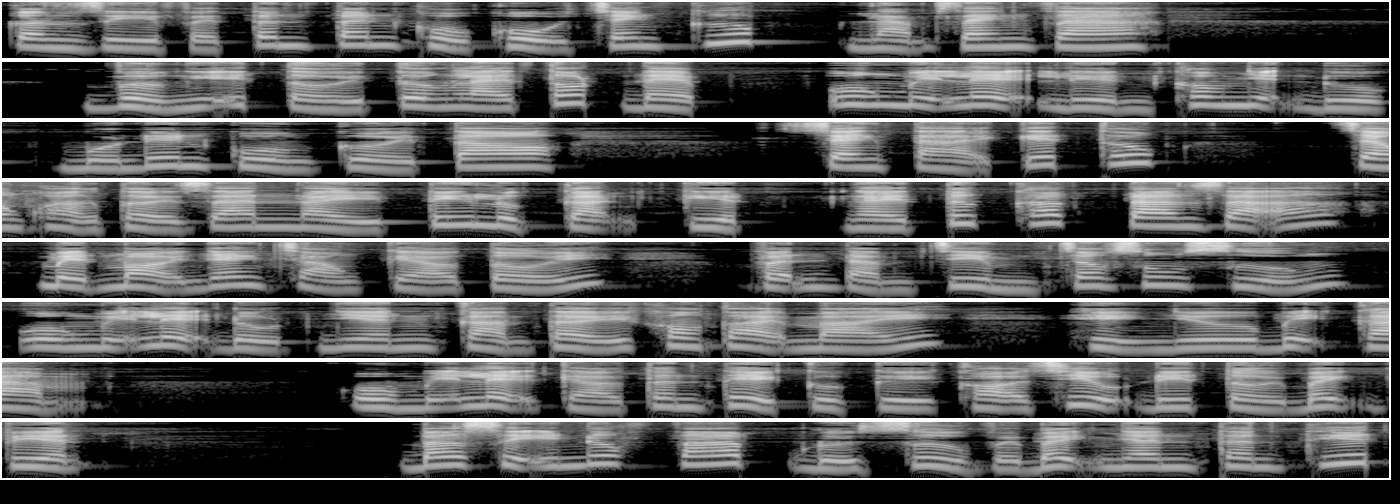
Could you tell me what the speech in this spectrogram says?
cần gì phải tân tân khổ khổ tranh cướp, làm danh ra. Vừa nghĩ tới tương lai tốt đẹp, Uông Mỹ Lệ liền không nhận được, muốn điên cuồng cười to. Tranh tài kết thúc, trong khoảng thời gian này tinh lực cạn kiệt, ngay tức khắc tan rã, mệt mỏi nhanh chóng kéo tới. Vẫn đắm chìm trong sung sướng, Uông Mỹ Lệ đột nhiên cảm thấy không thoải mái, hình như bị cảm. Uông Mỹ Lệ kéo thân thể cực kỳ khó chịu đi tới bệnh viện. Bác sĩ nước Pháp đối xử với bệnh nhân thân thiết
